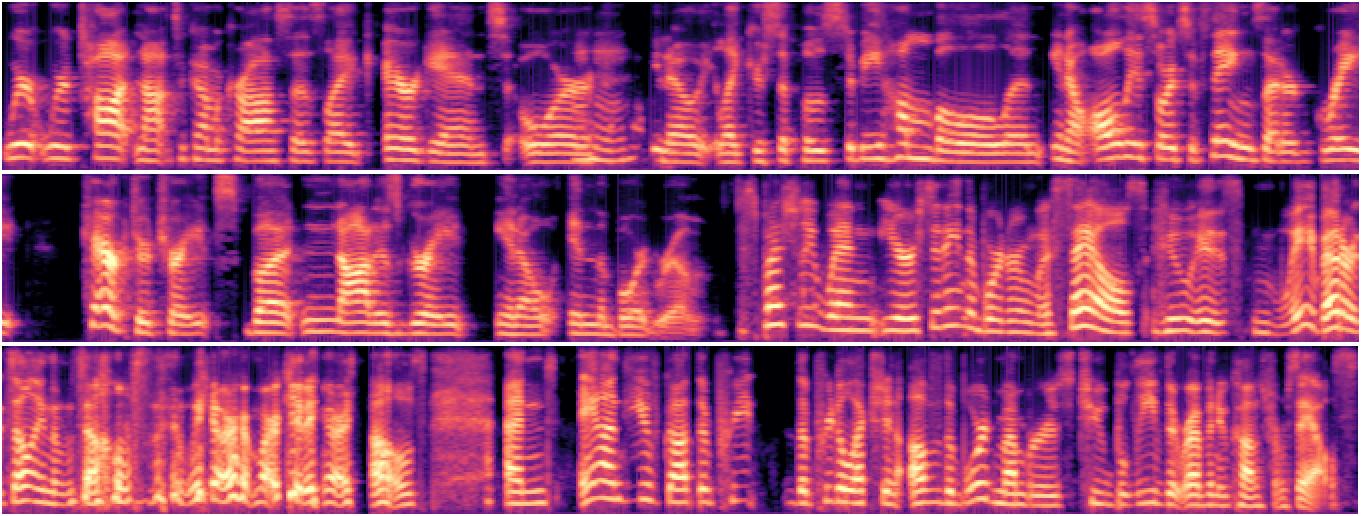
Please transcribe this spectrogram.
we're we're taught not to come across as like arrogant or mm-hmm. you know like you're supposed to be humble and you know all these sorts of things that are great character traits but not as great you know in the boardroom. Especially when you're sitting in the boardroom with sales who is way better at selling themselves than we are at marketing ourselves. And and you've got the pre the predilection of the board members to believe that revenue comes from sales.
